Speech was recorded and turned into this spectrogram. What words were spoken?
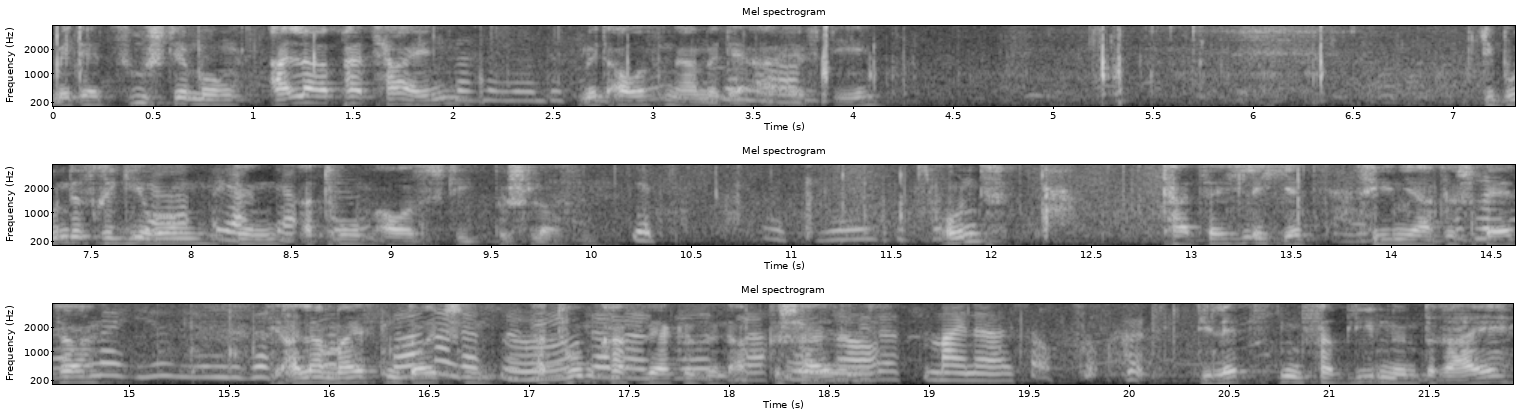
mit der Zustimmung aller Parteien, mit Ausnahme der AfD, die Bundesregierung Ja, ja, den ja. Atomausstieg beschlossen. Jetzt. Und tatsächlich jetzt zehn Jahre später, die allermeisten deutschen Atomkraftwerke sind abgeschaltet. Genau. Meiner ist auch so. Gut. Die letzten verbliebenen drei,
